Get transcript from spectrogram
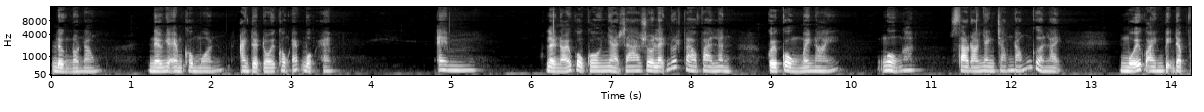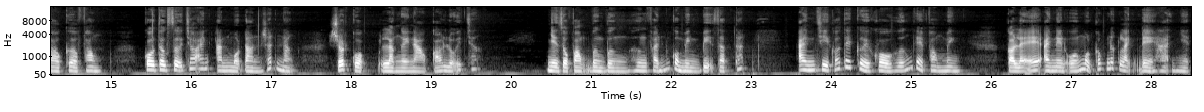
Đừng nôn nóng. Nếu như em không muốn, anh tuyệt đối không ép buộc em. Em... Lời nói của cô nhả ra rồi lại nuốt vào vài lần. Cuối cùng mới nói, ngủ ngon. Sau đó nhanh chóng đóng cửa lại. Mũi của anh bị đập vào cửa phòng. Cô thực sự cho anh ăn một đòn rất nặng. Rốt cuộc là người nào có lỗi chứ? Nhìn dục vọng bừng bừng hưng phấn của mình bị dập tắt. Anh chỉ có thể cười khổ hướng về phòng mình. Có lẽ anh nên uống một cốc nước lạnh để hạ nhiệt.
